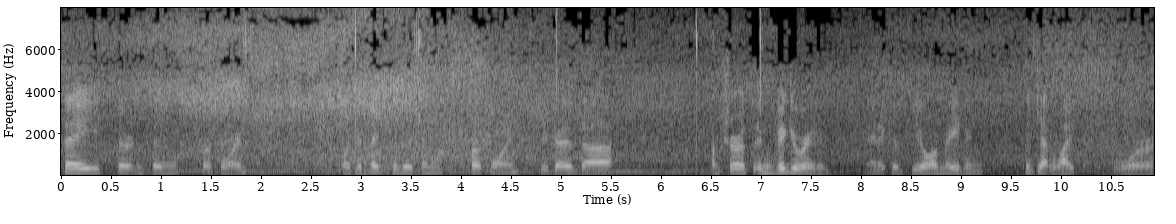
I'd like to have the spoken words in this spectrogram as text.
say certain things per coin or to take positions per coin because uh, I'm sure it's invigorating and it can feel amazing to get likes or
